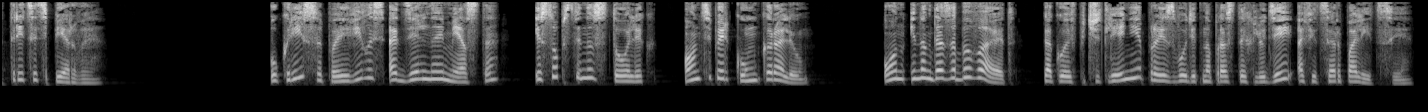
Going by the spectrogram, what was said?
31. У Криса появилось отдельное место и собственный столик. Он теперь кум королю. Он иногда забывает, какое впечатление производит на простых людей офицер полиции.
